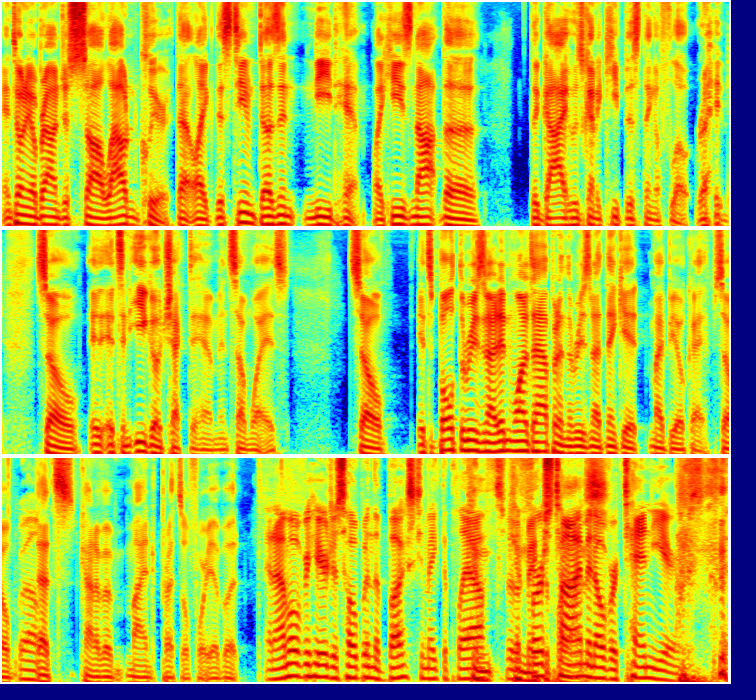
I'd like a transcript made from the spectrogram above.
Antonio Brown just saw loud and clear that like this team doesn't need him. Like he's not the the guy who's going to keep this thing afloat, right? So it, it's an ego check to him in some ways. So it's both the reason I didn't want it to happen and the reason I think it might be okay. So Well- that's kind of a mind pretzel for you, but And I'm over here just hoping the Bucs can make the playoffs for can the make the first time in over 10 years.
